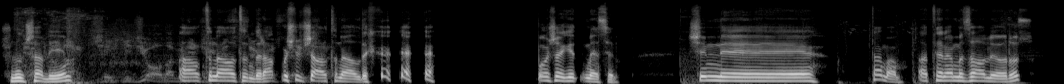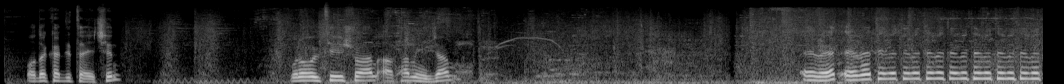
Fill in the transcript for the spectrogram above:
Şunu çalayım. Altın altındır. 63 altın aldık. Boşa gitmesin. Şimdi tamam. Athena'mızı alıyoruz. O da Kadita için. Buna ultiyi şu an atamayacağım. Evet, evet, evet, evet, evet, evet, evet, evet, evet.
